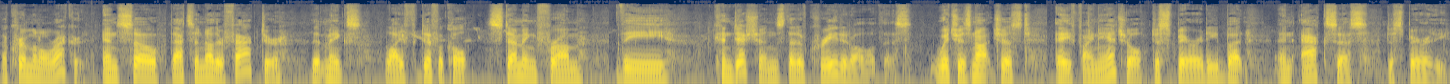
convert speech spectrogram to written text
a criminal record. And so that's another factor that makes life difficult, stemming from the conditions that have created all of this, which is not just a financial disparity, but an access disparity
